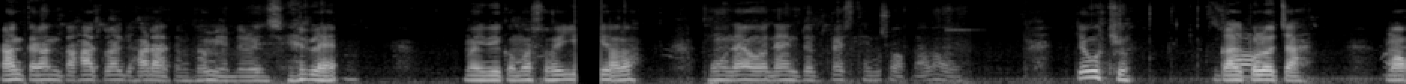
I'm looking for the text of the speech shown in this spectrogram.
રાંધતા રાંધતા સાત વાગે સાડા તમે જમીએ છે એટલે મારી દીકો મસ્ત હોઈ ગયો. ચાલો હું નાયો નાઈન ધોઈને ફ્રેશ થઈને શું આપણે. હાલો કેવું થયું? ગાલ પલોચા માવ.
